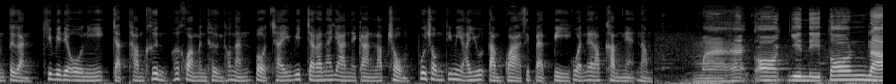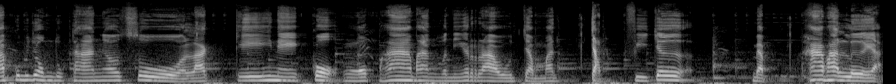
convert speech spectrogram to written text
ำเตือน คลิปวิดีโอนี้จัดทำขึ้นเพื่อความบันเทิงเท่านั้น โปรดใช้วิจารณญาณในการรับชม ผู้ชมที่มีอายุต่ำกว่า 18 ปี ควรได้รับคำแนะนำ มาฮะ ก็ยินดีต้อนรับคุณผู้ชมทุกท่านเข้าสู่ลัคกี้เนโกะงบ 5,000 วันนี้เราจะมาจัดฟีเจอร์แบบ 5,000 เลยอะ่ะ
